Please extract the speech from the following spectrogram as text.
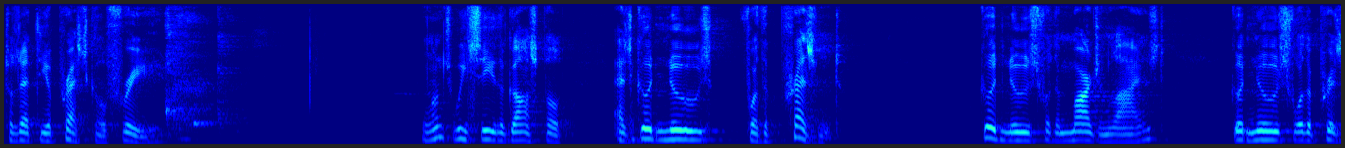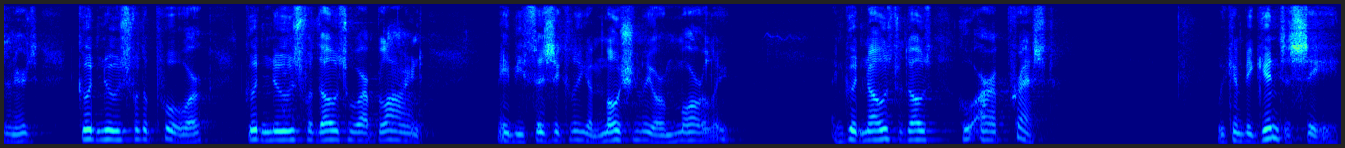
to let the oppressed go free. Once we see the gospel as good news for the present, good news for the marginalized, good news for the prisoners, good news for the poor, good news for those who are blind, maybe physically, emotionally, or morally, and good news for those who are oppressed. We can begin to see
